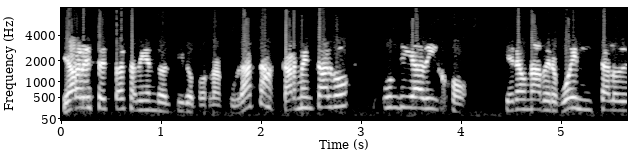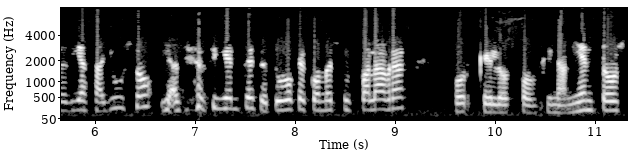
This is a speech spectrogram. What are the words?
ya les está saliendo el tiro por la culata. Carmen Calvo un día dijo que era una vergüenza lo de Díaz Ayuso y al día siguiente se tuvo que comer sus palabras porque los confinamientos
